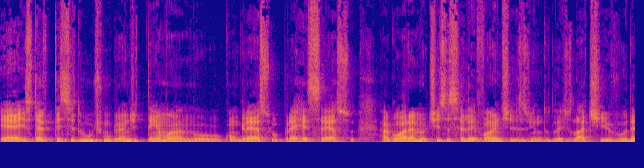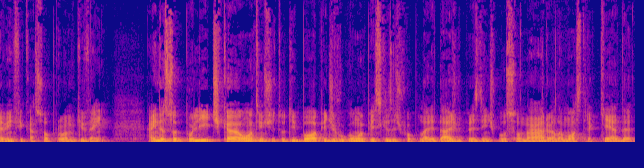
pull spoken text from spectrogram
É, isso deve ter sido o último grande tema no Congresso pré-recesso. Agora, notícias relevantes vindo do Legislativo devem ficar só para o ano que vem. Ainda sobre política, ontem o Instituto Ibope divulgou uma pesquisa de popularidade do presidente Bolsonaro. Ela mostra queda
